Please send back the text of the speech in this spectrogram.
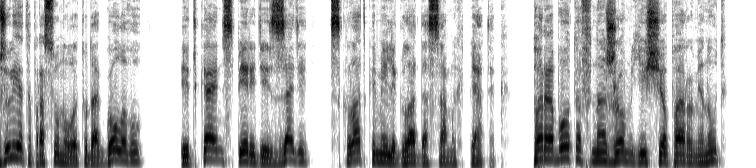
Джульетта просунула туда голову, и ткань спереди и сзади складками легла до самых пяток. Поработав ножом еще пару минут,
